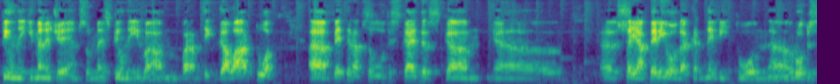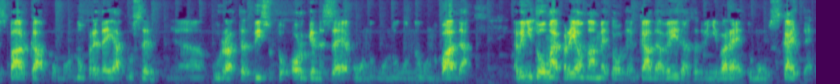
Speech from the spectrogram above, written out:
pilnīgi menedžējams un mēs pilnībā varam tikt galā ar to, uh, bet ir absolūti skaidrs, ka uh, šajā periodā, kad nebija to eh, robežas pārkāpumu, nu, pretējā pusē, eh, kurā tad visu to organizē un, un, un, un vada. Viņi domāja par jaunām metodēm, kādā veidā viņi varētu mums skaitēt.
